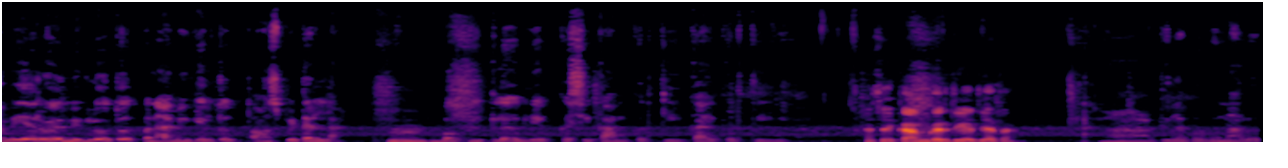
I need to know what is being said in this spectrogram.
आम्ही यावेळी निघलो होतो पण आम्ही गेलतो हॉस्पिटलला हम्म. बघितलं लेक कशी काम करते काय करते. असं एक काम करते का ती आता? हा तिला बघून आलो.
